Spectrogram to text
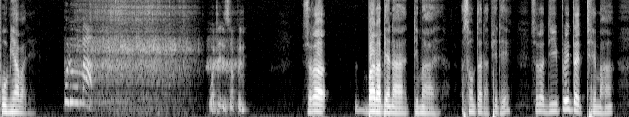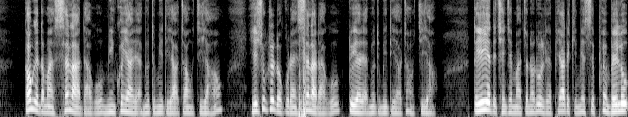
ပိုများပါတယ် kulumba What is happening? ဆိုတော့ဘာသာပြန်တာဒီမှာအဆုံးတတ်တာဖြစ်တယ်ဆိုတော့ဒီပြိတ္တထဲမှာကောင်းကင်တမန်ဆင်းလာတာကိုမြင်ခွင့်ရတဲ့အမျိုးသမီးတစ်ယောက်အကြောင်းကြည့်ရအောင်ယေရှုခရစ်တော်ကိုယ်တိုင်ဆင်းလာတာကိုတွေ့ရတဲ့အမျိုးသမီးတစ်ယောက်အကြောင်းကြည့်ရအောင် တရေရဲ့တစ်ချိန်ချိန်မှာကျွန်တော်တို့လည်းဘုရားတခင်မျက်စိဖွင့်ပေးလို့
